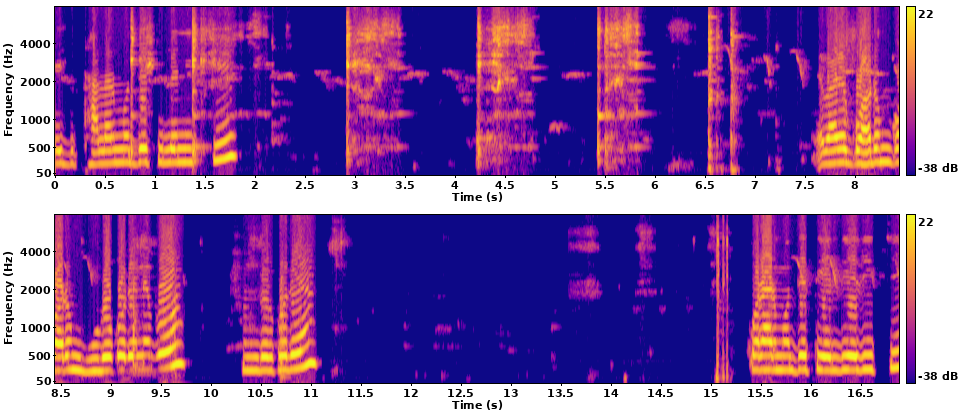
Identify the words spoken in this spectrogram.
এই থালার মধ্যে তুলে নিচ্ছি। এবারে গরম গরম গুঁড়ো করে নেব, সুন্দর করে। কড়ার মধ্যে তেল দিয়ে দিচ্ছি।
